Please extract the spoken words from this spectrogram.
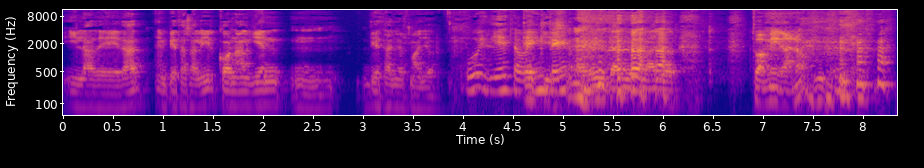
y la de edad, empieza a salir con alguien 10 mm, años mayor. Uy, 10 o 20. X, o 20 años mayor. Tu amiga, ¿no?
